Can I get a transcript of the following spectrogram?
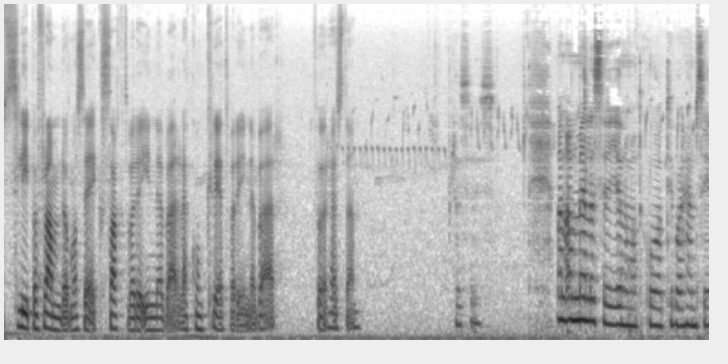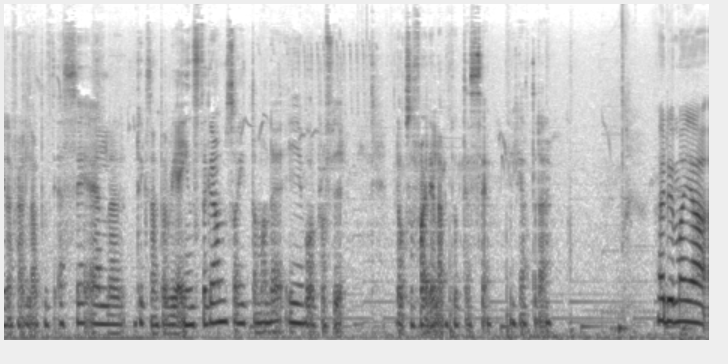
slipa fram dem och se exakt vad det innebär, eller konkret vad det innebär för hösten. Precis. Man anmäler sig genom att gå till vår hemsida fridaylab.se eller till exempel via Instagram så hittar man det i vår profil. Det är också fridaylab.se vi heter där. Hör du Maja,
